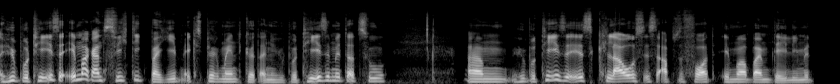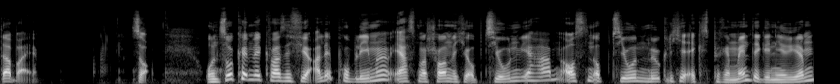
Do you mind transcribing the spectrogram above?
Hypothese, immer ganz wichtig, bei jedem Experiment gehört eine Hypothese mit dazu. Ähm, Hypothese ist, Klaus ist ab sofort immer beim Daily mit dabei. So, und so können wir quasi für alle Probleme erstmal schauen, welche Optionen wir haben, aus den Optionen mögliche Experimente generieren.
